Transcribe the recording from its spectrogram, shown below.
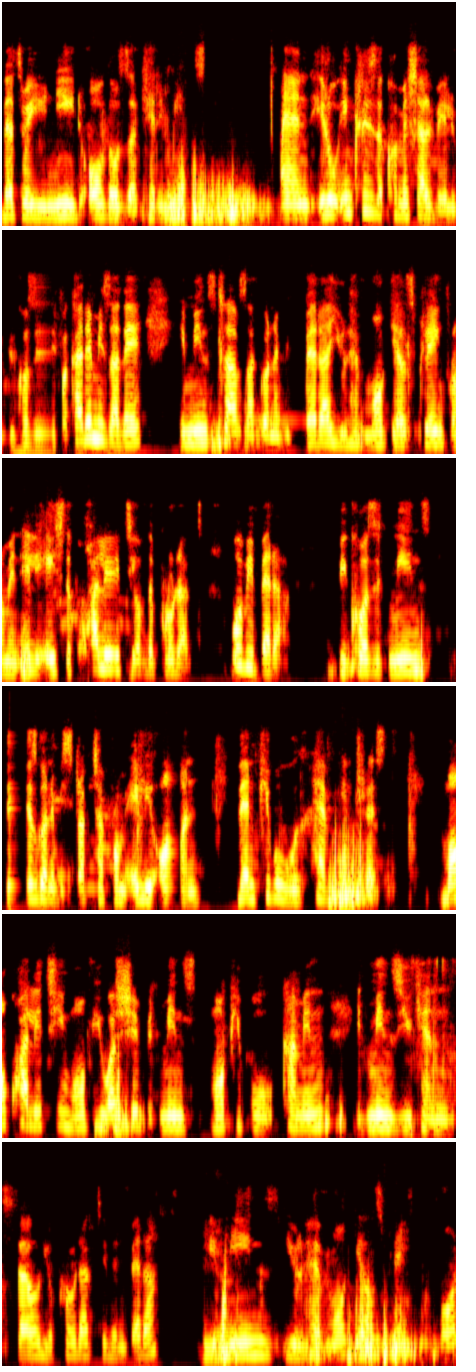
That's where you need all those academies and it will increase the commercial value because if academies are there, it means clubs are going to be better. You'll have more girls playing from an early age. The quality of the product will be better because it means there's going to be structure from early on. Then people will have interest. More quality, more viewership. It means more people come in. It means you can sell your product even better. Yeah. It means you'll have more girls playing football.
